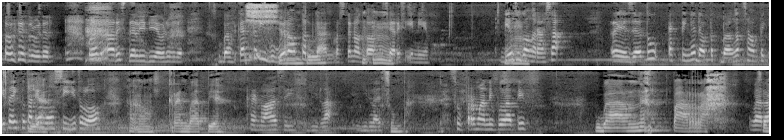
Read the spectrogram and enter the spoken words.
Bener-bener. Mas Aris dan Lydia bener-bener. Bahkan tuh ibu gue nonton kan, maksudnya nonton series ini. dia juga ngerasa Reza tuh aktingnya dapet banget sampai kita ikutan Iya. emosi gitu loh keren banget dia keren banget sih gila gila sih. sumpah super manipulatif banget parah parah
